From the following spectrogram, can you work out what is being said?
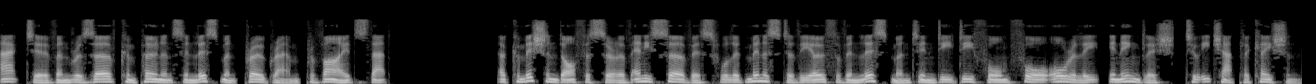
Active and Reserve Components Enlistment Program provides that a commissioned officer of any service will administer the oath of enlistment in DD Form 4 orally, in English, to each application.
